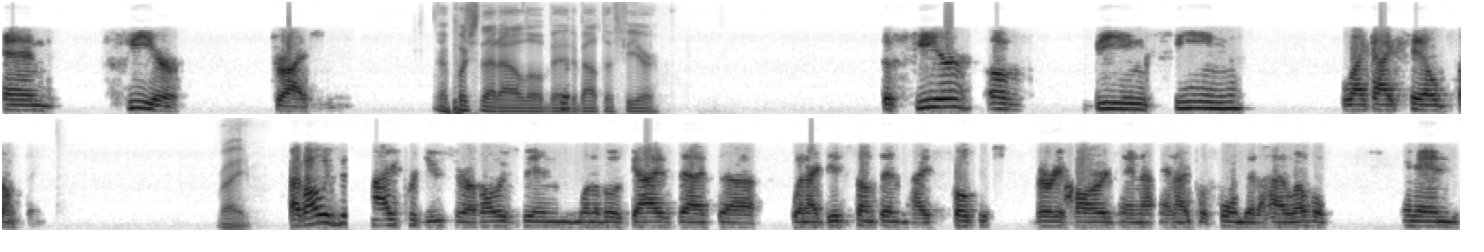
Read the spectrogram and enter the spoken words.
and fear drives me. I push that out a little bit about the fear. The fear of being seen like I failed something. Right. I've always been high producer. I've always been one of those guys that uh, when I did something, I focused very hard and and I performed at a high level. And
